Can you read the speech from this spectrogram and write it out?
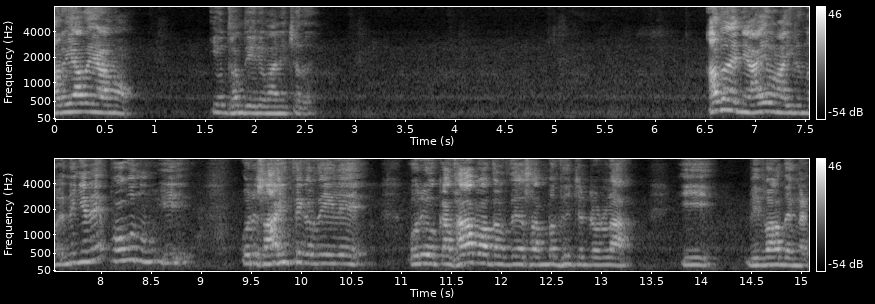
അറിയാതെയാണോ യുദ്ധം തീരുമാനിച്ചത്? അത് ന്യായമായിരുന്നു. എന്നിങ്ങനെ പോകുന്നു ഈ ഒരു സാഹിത്യകൃതിയിലെ ഒരു കഥാപാത്രത്തെ സംബന്ധിച്ചിട്ടുള്ള ഈ വിവാദങ്ങൾ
